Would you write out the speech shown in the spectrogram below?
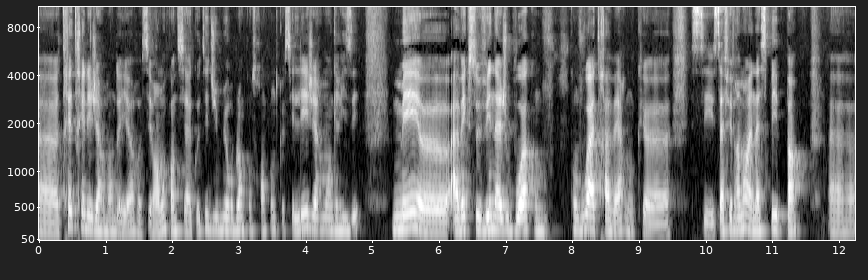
Euh, très très légèrement d'ailleurs. C'est vraiment quand c'est à côté du mur blanc qu'on se rend compte que c'est légèrement grisé. Mais euh, avec ce veinage bois qu'on qu'on voit à travers. Donc, euh, c'est, ça fait vraiment un aspect peint, euh,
